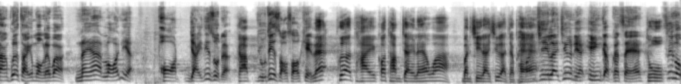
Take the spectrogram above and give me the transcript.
ทางเพื่อไทยก็มองแล้วว่า ในห้าร้อยเนี่ยพอร์ตใหญ่ที่สุดอะครับอยู่ที่สสเขตและเพื่อไทยก็ทำใจแล้วว่าบัญชีรายชื่ออาจจะแพ้บัญชีรายชื่อเนี่ยอิงกับกระแสถูกซึ่งโอ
